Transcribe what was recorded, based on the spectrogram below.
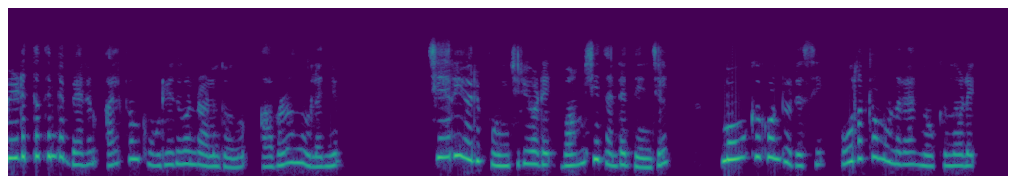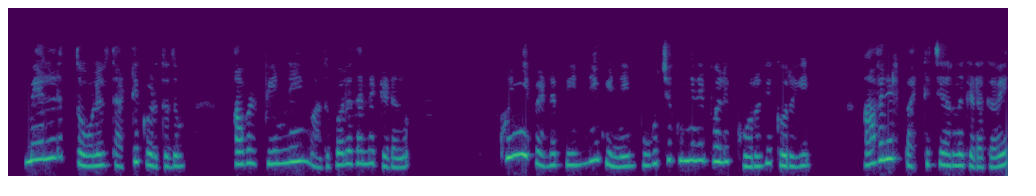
പിടുത്തത്തിന്റെ ബലം അല്പം കൂടിയതുകൊണ്ടാണെന്ന് തോന്നുന്നു അവളൊന്ന് ഉലഞ്ഞു. ചെറിയൊരു പുഞ്ചിരിയോടെ വംശി തന്റെ നെഞ്ചിൽ മൂക്ക് കൊണ്ടുരസി ഉറക്കമുണരാൻ നോക്കുന്നവളെ മെല്ലെ തോളിൽ തട്ടിക്കൊടുത്തതും അവൾ പിന്നെയും അതുപോലെ തന്നെ കിടന്നു. കുഞ്ഞു പെണ്ണ് പിന്നെയും പിന്നെയും പൂച്ചക്കുഞ്ഞിനെ പോലെ കുറുകി കുറുകി അവനിൽ പറ്റിച്ചേർന്ന് കിടക്കവേ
